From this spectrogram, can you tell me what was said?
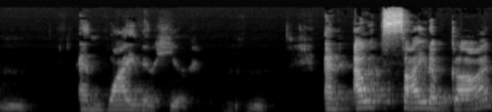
Mhm. and why they're here. Mhm. And outside of God,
